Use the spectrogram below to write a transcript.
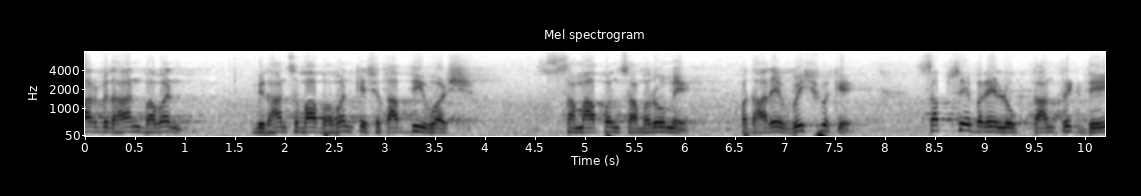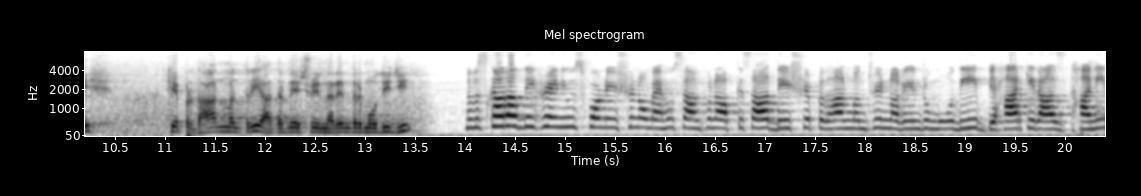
बिहार विधान भवन, विधानसभा भवन के शताब्दी वर्ष समापन समारोह में पधारे विश्व के सबसे बड़े लोकतांत्रिक देश के प्रधानमंत्री आदरणीय श्री नरेंद्र मोदी जी नमस्कार, आप देख रहे हैं न्यूज़ फॉर नेशन और मैं हूँ सांत्वना। आपके साथ देश के प्रधानमंत्री नरेंद्र मोदी बिहार की राजधानी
